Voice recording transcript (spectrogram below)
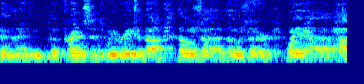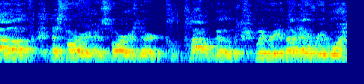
and, and the princes. We read about those uh, those that are way high, high up as far as far as their clout goes. We read about everyone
